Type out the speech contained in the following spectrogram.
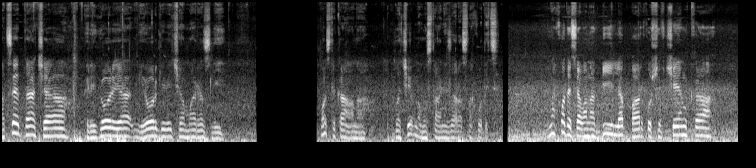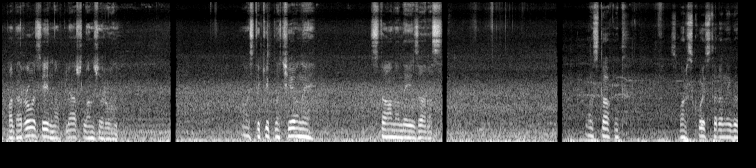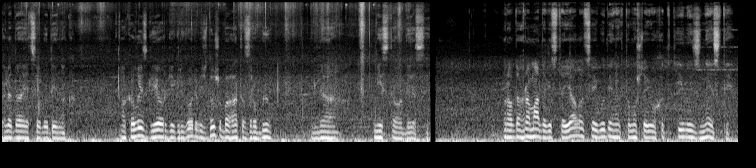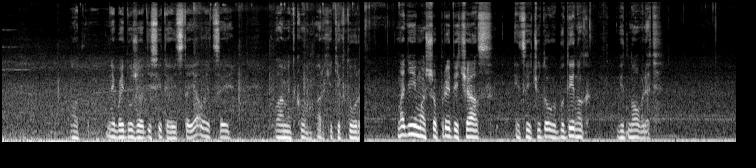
А це дача Григорія Георгійовича Маразлі. Ось така вона в плачевному стані зараз знаходиться. Знаходиться вона біля парку Шевченка по дорозі на пляж Ланжерон. Ось такий плачевний стан у неї зараз. Ось так от морської сторони виглядає цей будинок. А колись Георгій Григорьович дуже багато зробив для міста Одеси. Правда, громада відстояла цей будинок, тому що його хотіли знести. От, небайдужі одесити відстояли цей пам'ятку архітектури. Надіємося, що прийде час і цей чудовий будинок відновлять.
